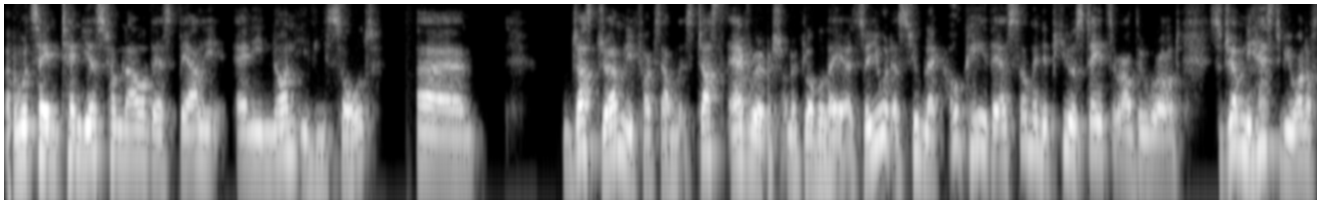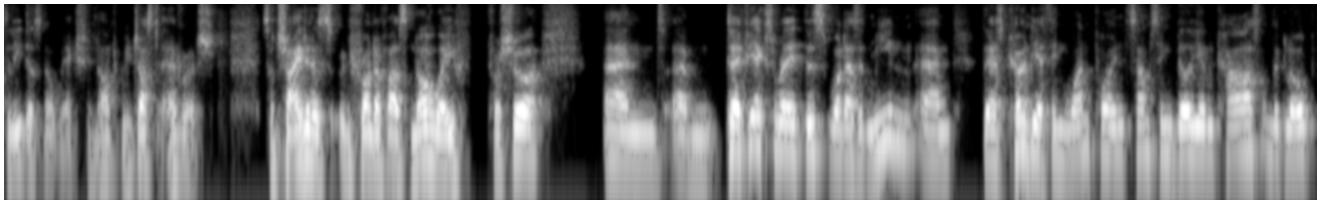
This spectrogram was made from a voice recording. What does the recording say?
I would say in 10 years from now there's barely any non-ev sold um, just Germany, for example, is just average on a global layer. So you would assume, like, okay, there are so many pure states around the world. So Germany has to be one of the leaders. No, we're actually not. We're just average. So China is in front of us, Norway for sure. And um, so if you extrapolate this, what does it mean? Um, there's currently, I think, one point something billion cars on the globe.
